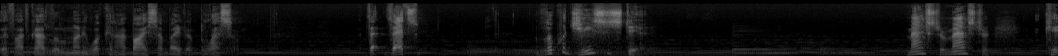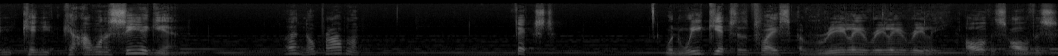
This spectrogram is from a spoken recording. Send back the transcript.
if I've got a little money, what can I buy somebody to bless them? That, that's, look what Jesus did. Master, Master, can, can you, can, I want to see again. Well, no problem. Fixed. when we get to the place of really, really, really, all of us, all of us,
